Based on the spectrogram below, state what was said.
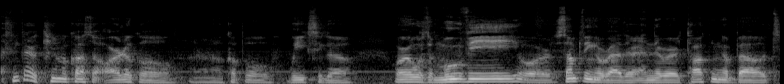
I think I came across an article. I don't know, a couple weeks ago, where it was a movie or something or rather, and they were talking about.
